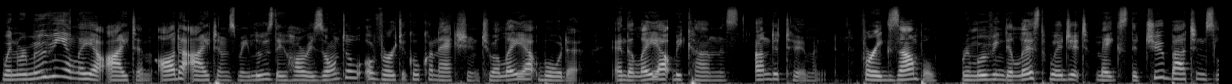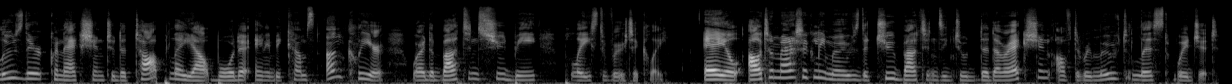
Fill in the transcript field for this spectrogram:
When removing a layout item, other items may lose their horizontal or vertical connection to a layout border, and the layout becomes undetermined. For example, removing the list widget makes the two buttons lose their connection to the top layout border and it becomes unclear where the buttons should be placed vertically. ALE automatically moves the two buttons into the direction of the removed list widget.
